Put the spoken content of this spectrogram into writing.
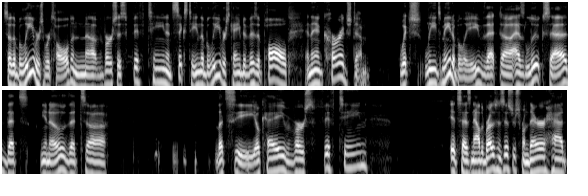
So the believers were told in uh, verses 15 and 16, the believers came to visit Paul and they encouraged him, which leads me to believe that, uh, as Luke said, that, you know, that. Uh, let's see, okay, verse 15 it says, Now the brothers and sisters from there had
